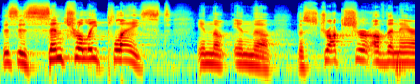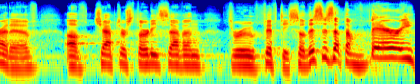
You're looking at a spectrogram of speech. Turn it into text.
this is centrally placed in the, in the, the structure of the narrative of chapters 37 through 50. So this is at the very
